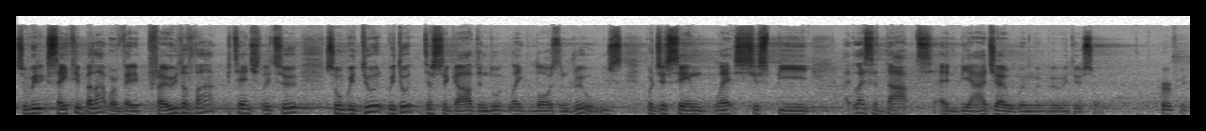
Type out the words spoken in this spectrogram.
So we're excited by that. We're very proud of that potentially too. So we don't we don't disregard and don't like laws and rules. We're just saying let's just be let's adapt and be agile when we, when we do so. Perfect.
